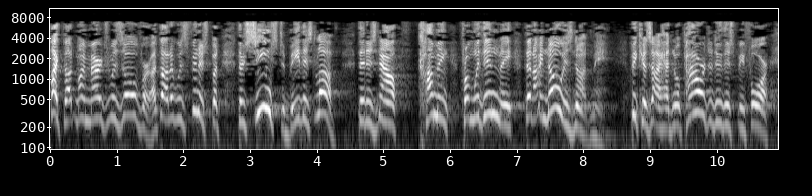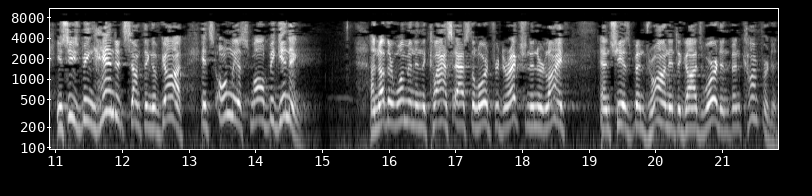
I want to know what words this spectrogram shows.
I thought my marriage was over. I thought it was finished. But there seems to be this love that is now coming from within me that I know is not me. Because I had no power to do this before. You see, he's being handed something of God. It's only a small beginning. Another woman in the class asked the Lord for direction in her life, and she has been drawn into God's Word and been comforted.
